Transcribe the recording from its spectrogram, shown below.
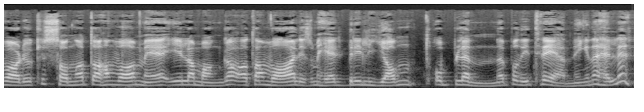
var det jo ikke sånn at da han var med i La Manga, at han var liksom helt briljant og blendende på de treningene heller.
